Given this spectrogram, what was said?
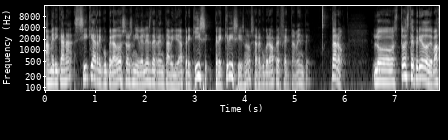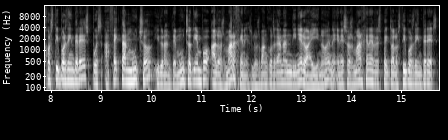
americana sí que ha recuperado esos niveles de rentabilidad precrisis, ¿no? Se ha recuperado perfectamente. Claro, los, todo este periodo de bajos tipos de interés, pues afectan mucho y durante mucho tiempo a los márgenes. Los bancos ganan dinero ahí, ¿no? En, esos márgenes respecto a los tipos de interés.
